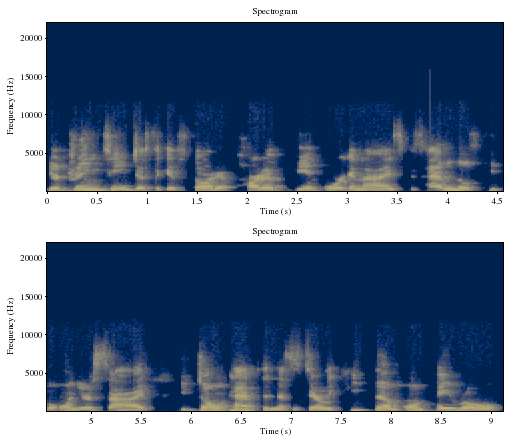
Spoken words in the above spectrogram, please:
your dream team just to get started. Part of being organized is having those people on your side you don't have to necessarily keep them on payroll,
